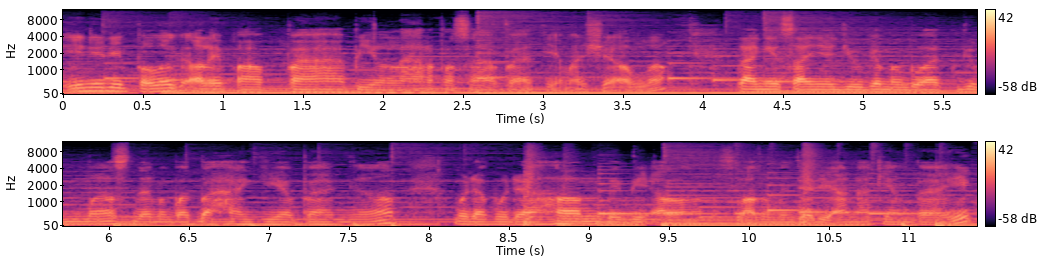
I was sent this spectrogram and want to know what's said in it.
ini dipeluk oleh Papa Bilar persahabat ya Masya Allah. Tangisannya juga membuat gemas dan membuat bahagia banget. Mudah-mudahan Baby L selalu menjadi anak yang baik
